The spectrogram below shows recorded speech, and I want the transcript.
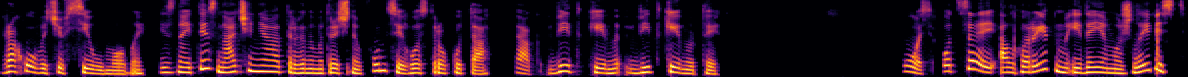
враховуючи всі умови, і знайти значення тригонометричної функції гострого кута. Так, відкин, відкинути. Ось, оцей алгоритм і дає можливість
